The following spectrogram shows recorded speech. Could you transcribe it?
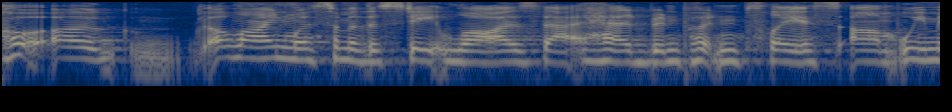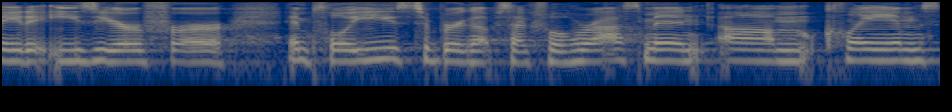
uh, align with some of the state laws that had been put in place. Um, we made it easier for employees to bring up sexual harassment um, claims.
